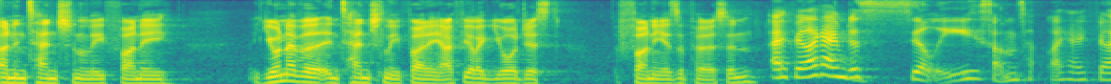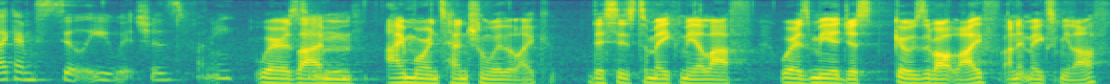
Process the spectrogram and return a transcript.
unintentionally funny. You're never intentionally funny. I feel like you're just funny as a person. I feel like I'm just silly sometimes. Like I feel like I'm silly, which is funny. Whereas I'm. I'm more intentional with it. Like this is to make me a laugh. Whereas Mia just goes about life and it makes me laugh.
